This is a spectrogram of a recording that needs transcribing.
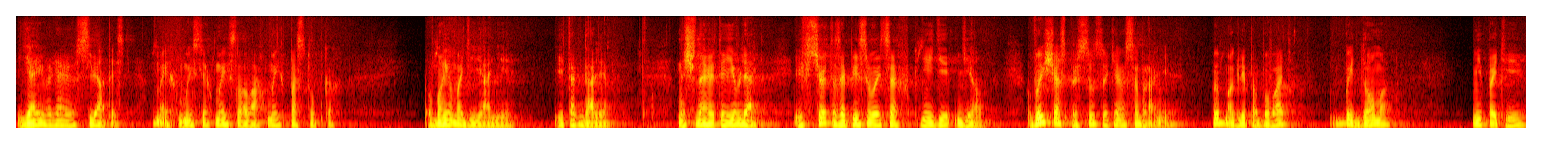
я являю святость в моих мыслях, в моих словах, в моих поступках, в моем одеянии и так далее. Начинаю это являть. И все это записывается в книге дел. Вы сейчас присутствуете на собрании. Вы могли побывать, быть дома, не пойти,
